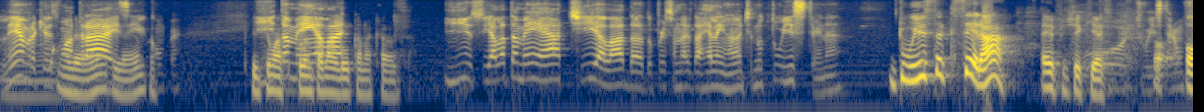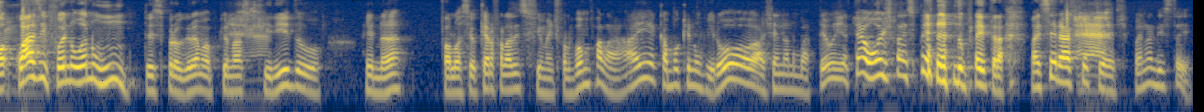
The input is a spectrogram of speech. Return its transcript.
lembra que eles vão atrás? E, lembro. e e também ela- na casa. Isso, e ela também é a tia lá da- do personagem da Helen Hunt no Twister, né? Twister, que será FGCast? É um Ó, quase foi no ano 1 desse programa, porque o nosso É. querido Renan falou assim: Eu quero falar desse filme. A gente falou: Vamos falar. Aí acabou que não virou, a agenda não bateu e até hoje tá esperando pra entrar. Mas será que É. Põe na lista aí.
